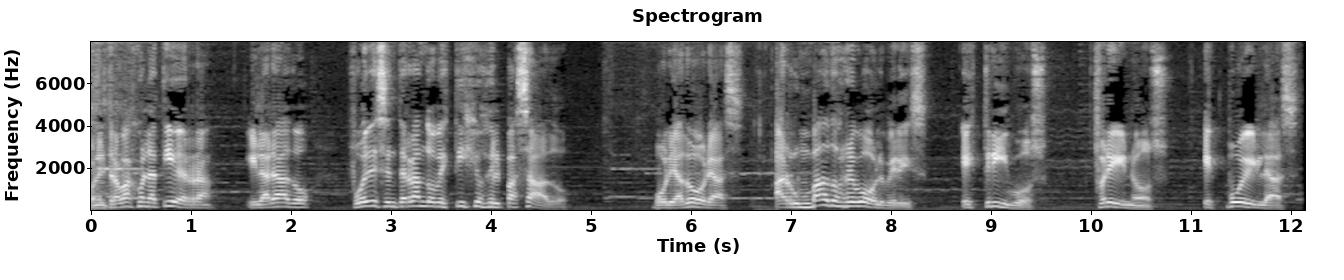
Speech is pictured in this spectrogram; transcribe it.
Con el trabajo en la tierra, el arado fue desenterrando vestigios del pasado, boleadoras, arrumbados revólveres, estribos, frenos, espuelas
